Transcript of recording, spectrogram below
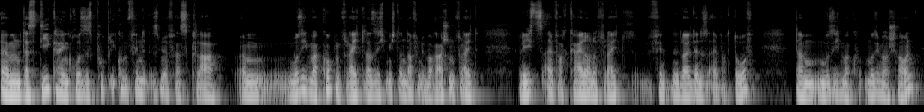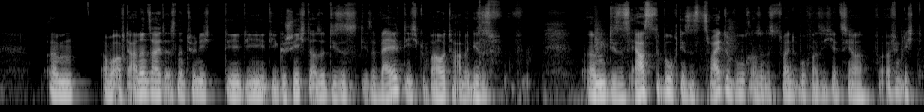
ähm, dass die kein großes Publikum findet, ist mir fast klar. Ähm, muss ich mal gucken. Vielleicht lasse ich mich dann davon überraschen. Vielleicht liest es einfach keiner oder vielleicht finden die Leute das einfach doof. Da muss ich mal, muss ich mal schauen. Ähm, aber auf der anderen Seite ist natürlich die, die, die Geschichte, also dieses, diese Welt, die ich gebaut habe, dieses, ähm, dieses erste Buch, dieses zweite Buch, also das zweite Buch, was ich jetzt ja veröffentlicht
